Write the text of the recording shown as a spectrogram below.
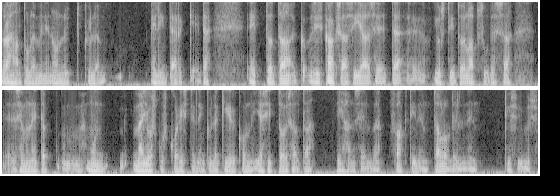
rahan tuleminen on nyt kyllä elintärkeitä. Et tota, siis kaksi asiaa. Se, että justiin tuo lapsuudessa semmoinen, että mun, mä joskus koristelen kyllä kirkon ja sitten toisaalta ihan selvä faktinen taloudellinen kysymys.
